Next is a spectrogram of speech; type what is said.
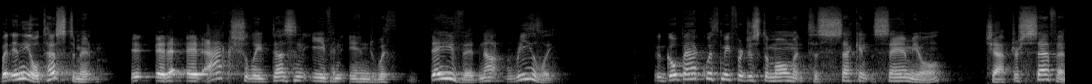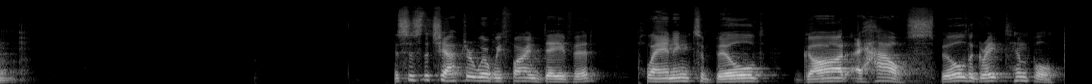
But in the Old Testament, it, it, it, actually doesn't even end with David, not really. Go back with me for just a moment to 2 Samuel chapter 7. This is the chapter where we find David planning to build God a house, build a great temple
